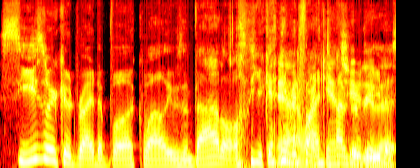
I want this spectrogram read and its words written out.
Caesar could write a book while he was in battle. You can't yeah, even find time to read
